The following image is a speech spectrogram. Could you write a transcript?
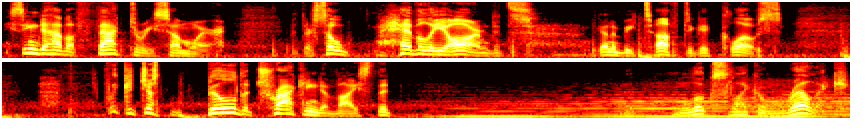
They seem to have a factory somewhere, but they're so heavily armed, it's gonna be tough to get close. If we could just build a tracking device that, that looks like a relic,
